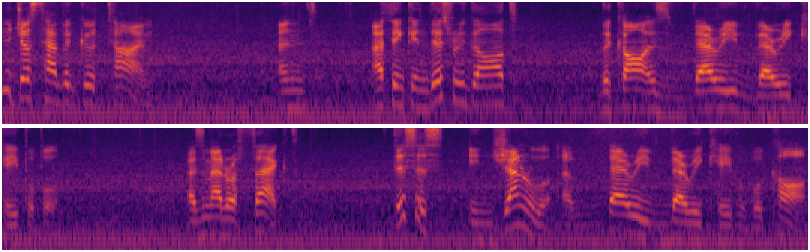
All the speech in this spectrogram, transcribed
you just have a good time. And I think in this regard, the car is very, very capable. As a matter of fact, this is in general a very, very capable car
